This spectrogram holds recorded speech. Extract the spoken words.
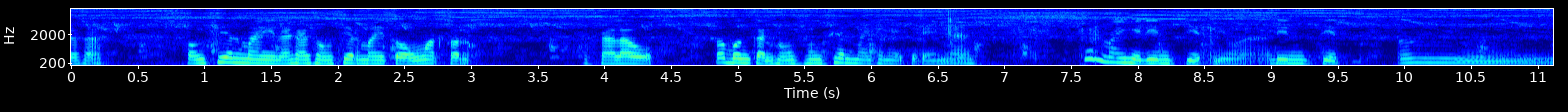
นะคะ ของเชียนใหม่นะคะ ของเชียนใหม่ต่องวดก่อน นะคะ เราก็เบิ่งกันของของเชียนใหม่ขนาดจะได้มากทำไม้เห็นเด่นเจ็ดนี่วะเด่นเจ็ดอืม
